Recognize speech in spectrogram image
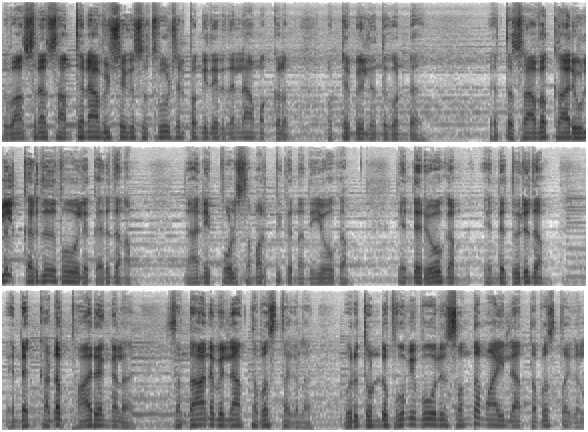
കൃപാസന സാന്ത്വനാഭിഷേക ശുശ്രൂഷയിൽ പങ്കുചേരുന്ന എല്ലാ മക്കളും മുട്ടമ്മിയിൽ നിന്നുകൊണ്ട് രക്തസ്രാവക്കാരുള്ളിൽ കരുതുന്നത് പോലെ കരുതണം. ഞാനിപ്പോൾ സമർപ്പിക്കുന്ന നിയോഗം എന്റെ രോഗം എന്റെ ദുരിതം എന്റെ കടഭാരങ്ങൾ സന്താനമില്ലാത്ത അവസ്ഥകൾ ഒരു തൊണ്ട് ഭൂമി പോലും സ്വന്തമായില്ലാത്ത അവസ്ഥകൾ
